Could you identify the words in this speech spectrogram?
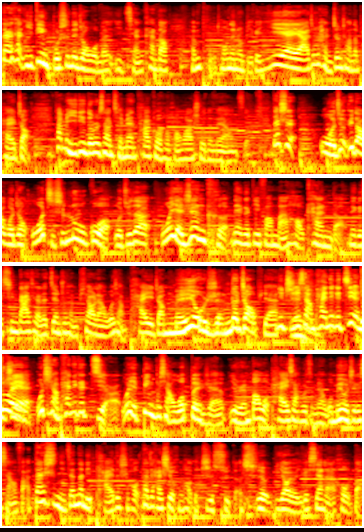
但是他一定不是那种我们以前看到很普通那种比个耶呀。就是很正常的拍照，他们一定都是像前面 Taco 和黄瓜说的那样子。但是我就遇到过这种，我只是路过，我觉得我也认可那个地方蛮好看的，那个新搭起来的建筑很漂亮，我想拍一张没有人的照片。你只是想拍那个建筑？对，我只想拍那个景儿，我也并不想我本人有人帮我拍一下或者怎么样，我没有这个想法。但是你在那里排的时候，大家还是有很好的秩序的，是有要有一个先来后到。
